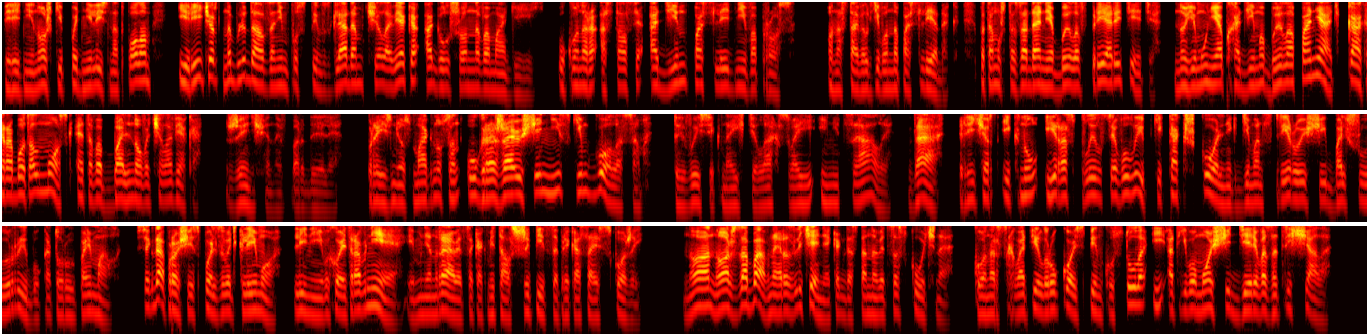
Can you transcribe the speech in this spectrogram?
Передние ножки поднялись над полом, и Ричард наблюдал за ним пустым взглядом человека, оглушенного магией. У Конора остался один последний вопрос. Он оставил его напоследок, потому что задание было в приоритете, но ему необходимо было понять, как работал мозг этого больного человека. «Женщины в борделе», — произнес Магнусон угрожающе низким голосом. «Ты высек на их телах свои инициалы?» «Да», — Ричард икнул и расплылся в улыбке, как школьник, демонстрирующий большую рыбу, которую поймал. «Всегда проще использовать клеймо. Линии выходят ровнее, и мне нравится, как металл шипит, прикасаясь с кожей. Но нож — забавное развлечение, когда становится скучно». Конор схватил рукой спинку стула, и от его мощи дерево затрещало.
